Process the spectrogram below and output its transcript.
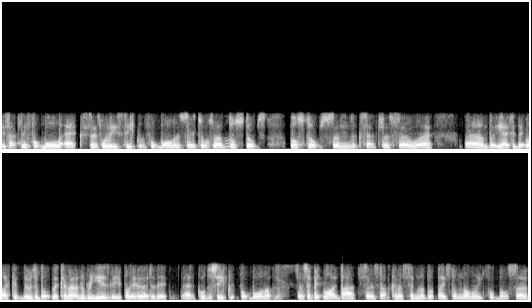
it's actually a footballer X. So it's one of these secret footballers. So he talks about dust ups, bust ups, and etc. So, uh, um, but yeah, it's a bit like there was a book that came out a number of years ago. You probably heard of it uh, called The Secret Footballer. Yes. So it's a bit like that. So it's that kind of similar, but based on non-league football. So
